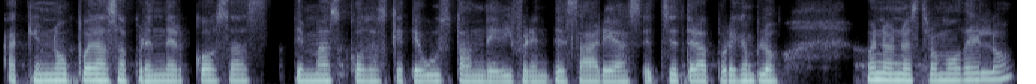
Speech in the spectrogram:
a que no puedas aprender cosas de más cosas que te gustan de diferentes áreas, etcétera. Por ejemplo, bueno, nuestro modelo,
